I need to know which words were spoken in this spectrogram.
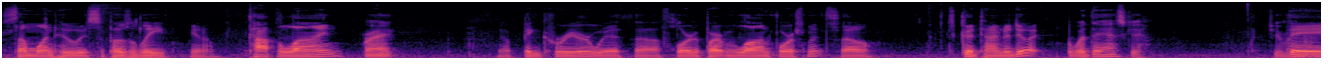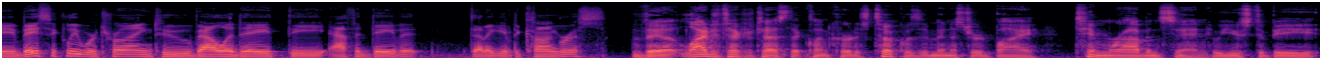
someone who is supposedly, you know, top of the line. Right. You know, big career with uh, Florida Department of Law Enforcement, so it's a good time to do it. What'd they ask you? You? They basically were trying to validate the affidavit that I gave to Congress. The lie detector test that Clint Curtis took was administered by Tim Robinson, who used to be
